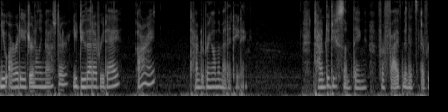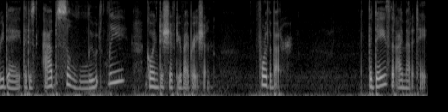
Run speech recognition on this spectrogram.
You already a journaling master? You do that every day? All right. Time to bring on the meditating. Time to do something for five minutes every day that is absolutely going to shift your vibration for the better. The days that I meditate,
